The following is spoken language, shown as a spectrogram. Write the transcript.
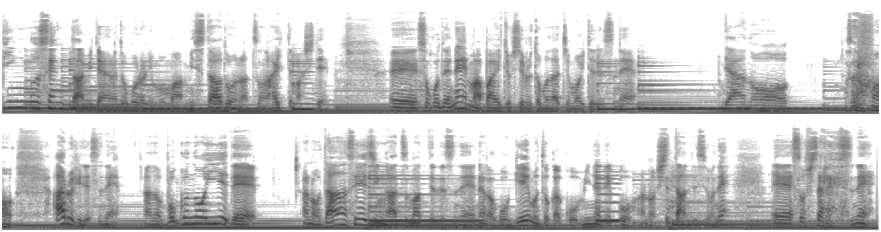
ピングセンターみたいなところにもまあミスタードーナツが入ってまして、えー、そこでね、まあ、バイトしてる友達もいてですね。であのそのある日ですねあの僕の家であの男性陣が集まってですねなんかこうゲームとかこうみんなでこうあのしてたんですよね、えー、そしたらですね、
